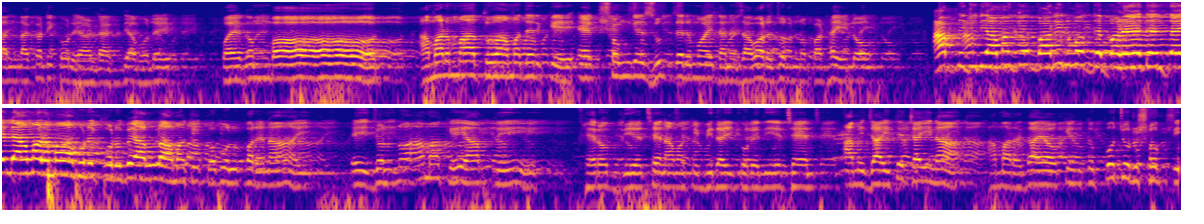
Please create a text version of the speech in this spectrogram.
কান্নাকাটি করে আর ডাক দিয়া বলে, পয়গম্বর, আমার মা তো আমাদেরকে একসঙ্গে যুদ্ধের ময়দানে যাওয়ার জন্য পাঠাইলো। আপনি যদি আমাকে বাড়ির মধ্যে পাঠিয়ে দেন, তাইলে আমার মা মনে করবে আল্লাহ আমাকে কবুল করে নাই। এই জন্য আমাকে আপনি ফেরত দিয়েছেন, আমাকে বিদায় করে দিয়েছেন। আমি যাইতে চাই না, আমার গায়েও কিন্তু প্রচুর শক্তি,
